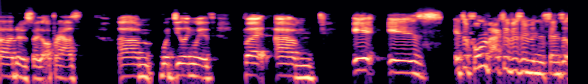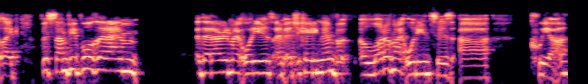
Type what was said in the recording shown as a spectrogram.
Uh, no, sorry, the Opera House. Um, were dealing with, but um, it is it's a form of activism in the sense that like for some people that i'm that are in my audience i'm educating them but a lot of my audiences are queer.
